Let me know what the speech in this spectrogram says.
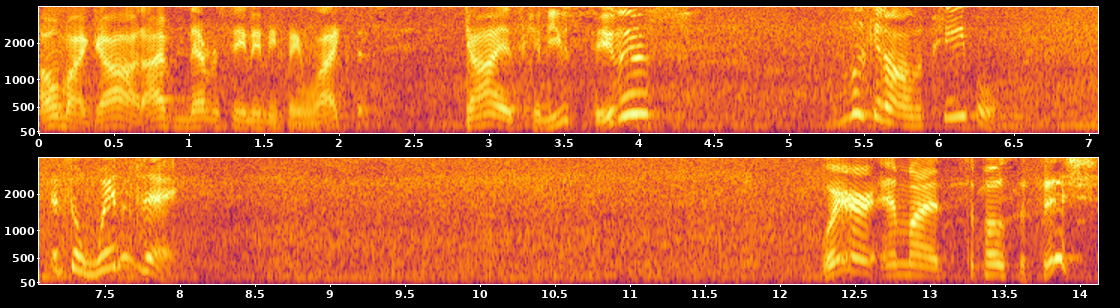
Oh my God, I've never seen anything like this. Guys, can you see this? Look at all the people. It's a Wednesday. Where am I supposed to fish?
